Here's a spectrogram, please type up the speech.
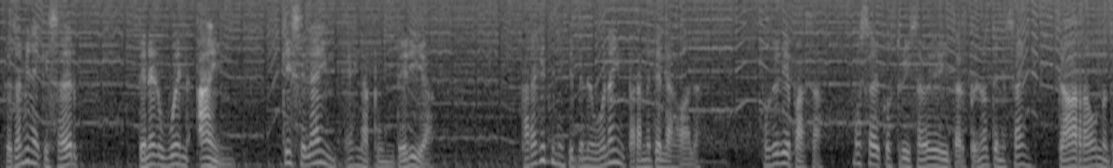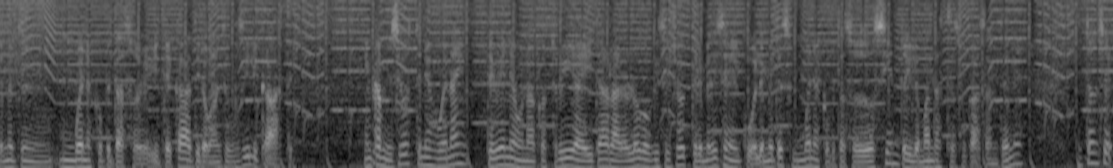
Pero también hay que saber tener buen aim. ¿Qué es el aim? Es la puntería. ¿Para qué tienes que tener buen aim? Para meter las balas. Porque ¿qué pasa? Vos sabés construir, sabés editar, pero no tenés aim. Te agarra uno, te mete un, buen escopetazo y te caga tiro con ese fusil y cagaste. En cambio, si vos tenés buen aim, te viene uno a construir, a editar a lo loco, qué sé yo, te le metes en el cubo, le metes un buen escopetazo de 200 y lo mandaste a su casa, ¿entendés? Entonces,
